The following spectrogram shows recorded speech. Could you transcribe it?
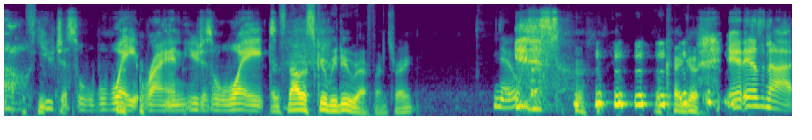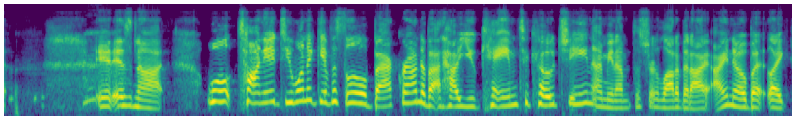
Oh, you just wait, Ryan. You just wait. It's not a Scooby Doo reference, right? No. okay, good. It is not. It is not. Well, Tanya, do you want to give us a little background about how you came to coaching? I mean, I'm sure a lot of it I, I know, but like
